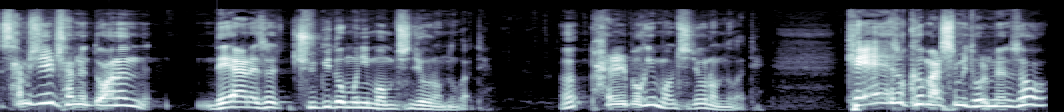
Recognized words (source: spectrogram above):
33년 동안은 내 안에서 주기도문이 멈춘 적은 없는 것 같아요. 어? 팔복이 멈춘 적은 없는 것 같아요. 계속 그 말씀이 돌면서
